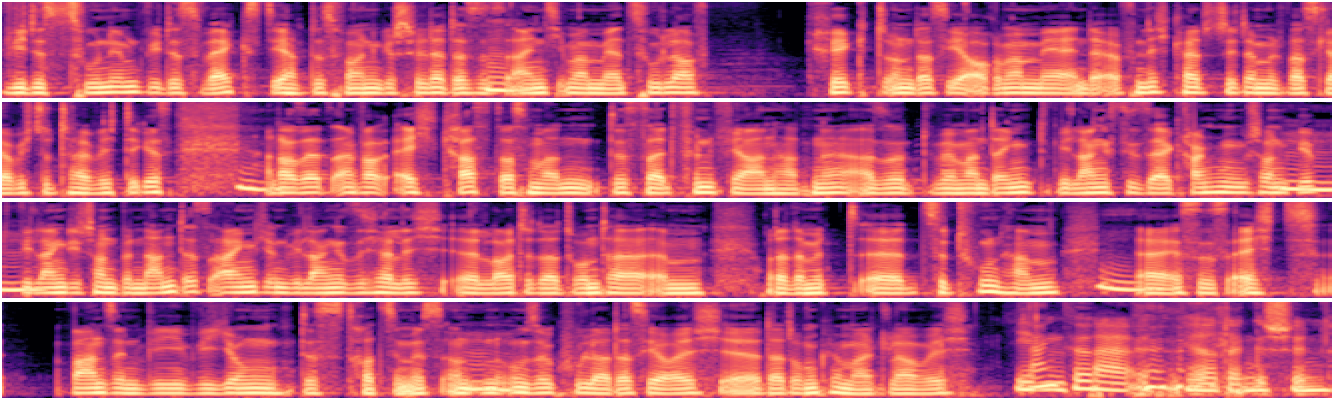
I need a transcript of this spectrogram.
wie das zunimmt, wie das wächst. Ihr habt das vorhin geschildert, dass es mhm. eigentlich immer mehr Zulauf kriegt und dass ihr auch immer mehr in der Öffentlichkeit steht damit, was glaube ich total wichtig ist. Mhm. Andererseits einfach echt krass, dass man das seit fünf Jahren hat. Ne? Also wenn man denkt, wie lange es diese Erkrankung schon mhm. gibt, wie lange die schon benannt ist eigentlich und wie lange sicherlich äh, Leute darunter ähm, oder damit äh, zu tun haben, mhm. äh, ist es echt Wahnsinn, wie, wie jung das trotzdem ist und mhm. umso cooler, dass ihr euch äh, darum kümmert, glaube ich. Danke. Ja, danke schön.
